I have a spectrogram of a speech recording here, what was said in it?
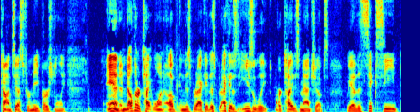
contest for me personally. And another tight one up in this bracket. This bracket is easily our tightest matchups. We have the six seed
